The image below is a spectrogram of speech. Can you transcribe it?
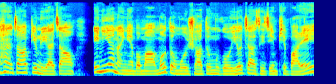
အဟန့်အတားပြုနေရကြောင်းအိန္ဒိယနိုင်ငံပေါ်မှာမုတ်တုံမှုရွာသွန်းမှုကိုရော့ကျစေခြင်းဖြစ်ပါတယ်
